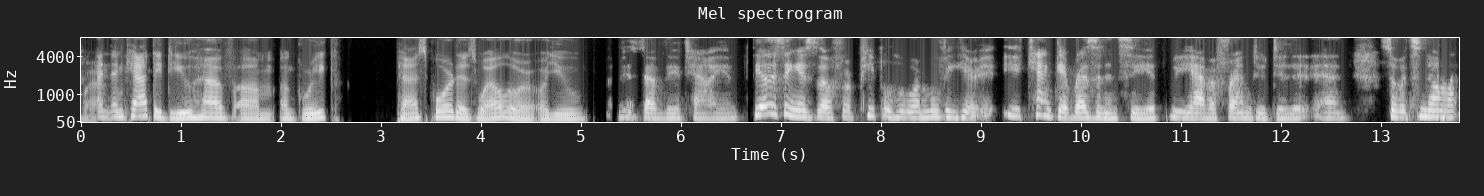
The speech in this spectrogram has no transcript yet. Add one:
Wow. And and Kathy, do you have um a Greek passport as well, or are you? just have the Italian. The other thing is, though, for people who are moving here, it- you can't get residency. It- We have a friend who did it. And so it's not,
